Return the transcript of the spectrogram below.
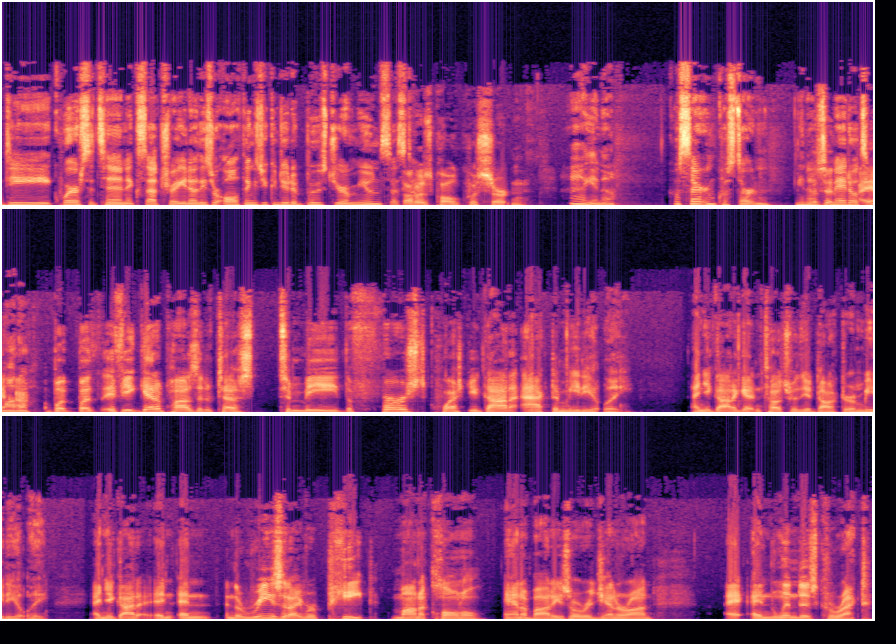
D, quercetin, etc. You know, these are all things you can do to boost your immune system. I thought it was called quercetin. Ah, you know, quercetin, quercetin. you know, Listen, tomato, tomato. I, I, but, but if you get a positive test, to me, the first question, you got to act immediately and you got to get in touch with your doctor immediately. And you got to, and, and, and the reason I repeat monoclonal antibodies or Regeneron, and Linda's correct.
